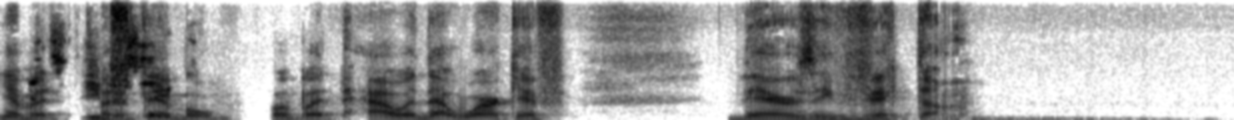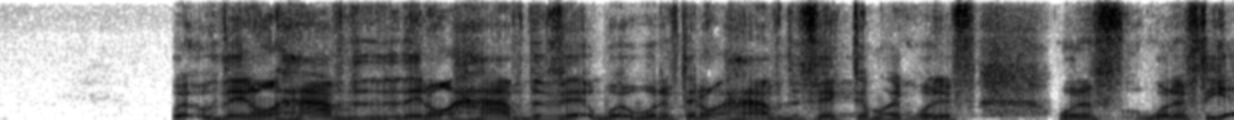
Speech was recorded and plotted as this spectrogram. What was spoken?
Yeah, but but, they, but but but how would that work if there's a victim? but they don't have they don't have the what, what if they don't have the victim like what if what if what if the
